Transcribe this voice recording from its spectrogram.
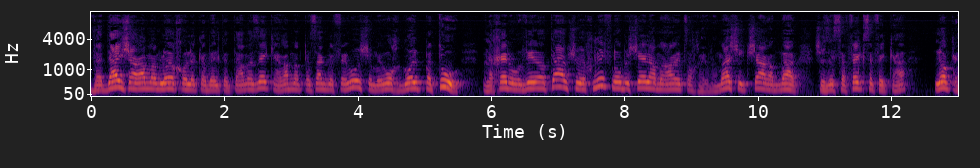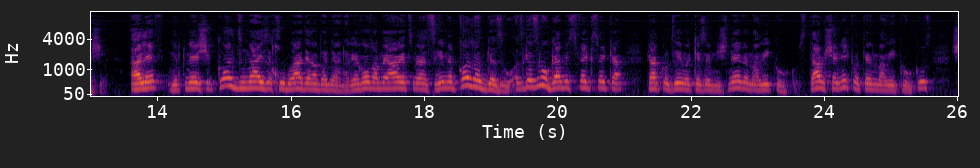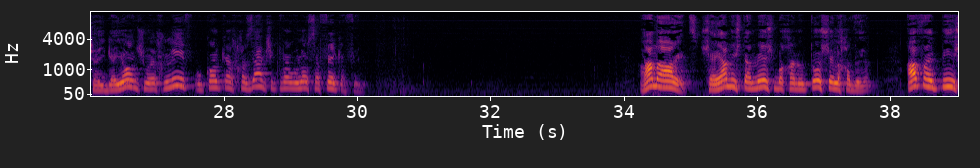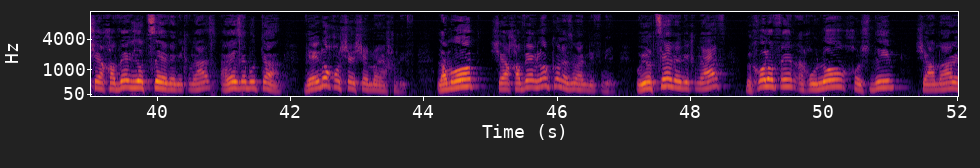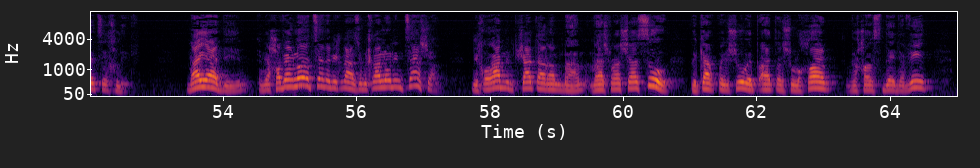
ודאי שהרמב"ם לא יכול לקבל את הטעם הזה, כי הרמב"ם פסק בפירוש שמרוח גוי פטור. ולכן הוא מביא אותם שהוא החליף לו בשל עם הארץ אחר. ומה שהקשה הרמב"ם, שזה ספק ספקה, לא קשה. א', מפני שכל דמאי זה חומרה דה רבנן, הרי רוב עמי הארץ מהעשרים הם כל זאת גזרו, אז גזרו גם מספק ספקה. כך כותבים בכסף משנה ומרי קורקוס. טעם שני כותב מרי קורקוס, שההיגיון שהוא החליף הוא כל כך חזק שכבר הוא לא ספק אפילו. עם הארץ שהיה משתמש בחנותו של חבר, אף על פי שהחבר יוצא ונכנס, הרי זה מותר, ואינו חושש שמא יחליף. למרות שהחבר לא כל הזמן בפנים, הוא יוצא ונכנס, בכל אופן אנחנו לא חושדים שעם הארץ החליף. מה יהיה הדין? אם החבר לא יוצא ונכנס, הוא בכלל לא נמצא שם. לכאורה מפשט הרמב"ם, משמע שאסור, וכך פרשו בפעת השולחן וחסדי דוד,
